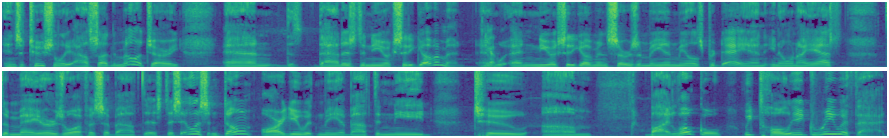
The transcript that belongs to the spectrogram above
institutionally outside the military? And that is the New York City government. And, Yep. and New York City government serves a million meals per day. And, you know, when I asked the mayor's office about this, they said, listen, don't argue with me about the need to um, buy local. We totally agree with that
